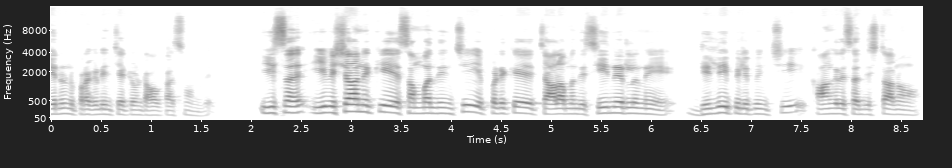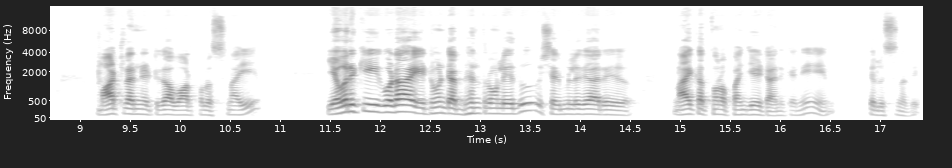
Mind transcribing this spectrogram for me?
పేరును ప్రకటించేటువంటి అవకాశం ఉంది. ఈ స ఈ విషయానికి సంబంధించి ఇప్పటికే చాలామంది సీనియర్లని ఢిల్లీ పిలిపించి కాంగ్రెస్ అధిష్టానం మాట్లాడినట్టుగా వార్తలు వస్తున్నాయి. ఎవరికి కూడా ఎటువంటి అభ్యంతరం లేదు. షర్మిల గారు నాయకత్వంలో పనిచేయటానికని తెలుస్తున్నది.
